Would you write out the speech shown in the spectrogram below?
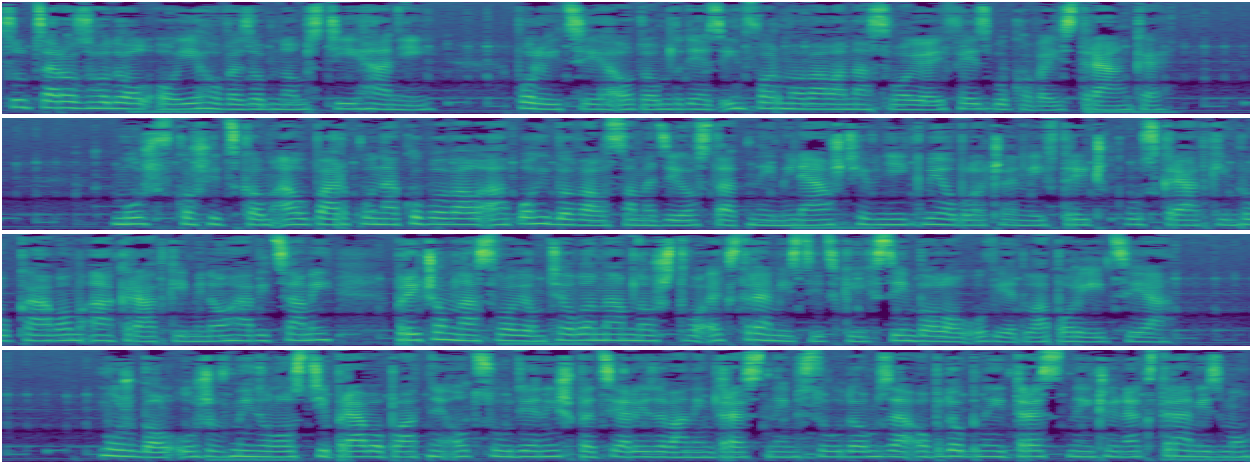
Súd sa rozhodol o jeho väzobnom stíhaní. Polícia o tom dnes informovala na svojej facebookovej stránke. Muž v Košickom auparku nakupoval a pohyboval sa medzi ostatnými návštevníkmi oblečený v tričku s krátkým rukávom a krátkými nohavicami, pričom na svojom tele má množstvo extrémistických symbolov, uviedla polícia. Muž bol už v minulosti právoplatne odsúdený špecializovaným trestným súdom za obdobný trestný čin extrémizmu,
